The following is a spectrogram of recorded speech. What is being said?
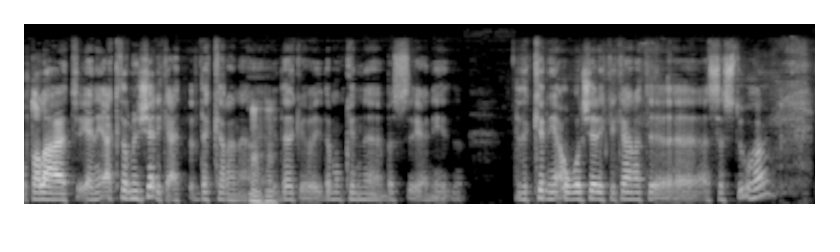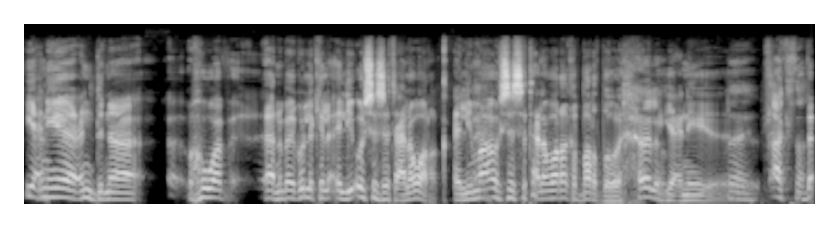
وطلعت يعني أكثر من شركة أتذكر أنا. إذا ممكن بس يعني تذكرني أول شركة كانت آه، أسستوها؟ يعني عندنا هو أنا بقول لك اللي أسست على ورق اللي ما أسست على ورق برضو. حلو. يعني إيه، أكثر.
